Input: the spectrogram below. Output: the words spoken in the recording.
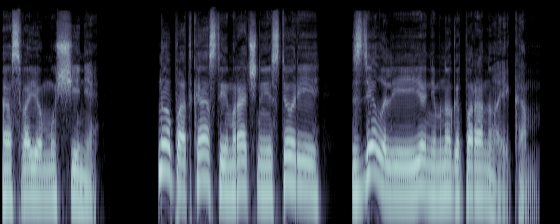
о своем мужчине, но подкасты и мрачные истории сделали ее немного параноиком.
